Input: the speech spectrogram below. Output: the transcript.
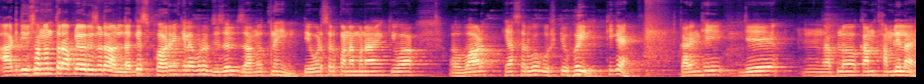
आठ दिवसानंतर आपल्याला रिझल्ट आला. लगेच फवारणी केल्याबरोबर रिझल्ट जाणवत नाही. पिवळसरपणा म्हणा किंवा वाढ ह्या सर्व गोष्टी होईल. ठीक आहे? कारण की जे आपलं काम थांबलेलं आहे.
